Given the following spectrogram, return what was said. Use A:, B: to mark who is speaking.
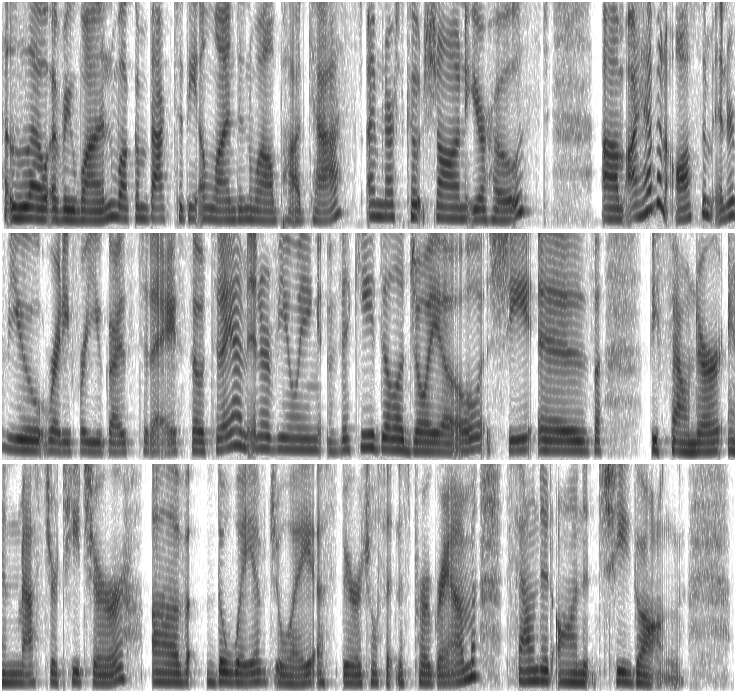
A: Hello, everyone. Welcome back to the Aligned and Well podcast. I'm Nurse Coach Sean, your host. Um, I have an awesome interview ready for you guys today. So today I'm interviewing Vicky Dello Joio. She is the founder and master teacher of The Way of Joy, a spiritual fitness program founded on Qigong.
